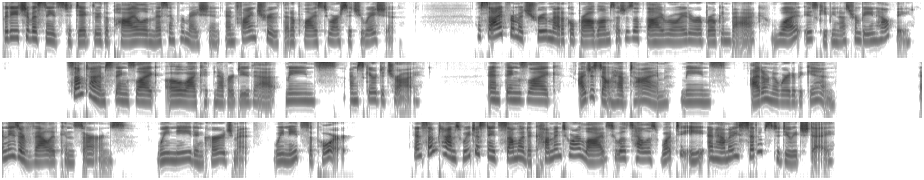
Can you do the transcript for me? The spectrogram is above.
But each of us needs to dig through the pile of misinformation and find truth that applies to our situation. Aside from a true medical problem such as a thyroid or a broken back, what is keeping us from being healthy? Sometimes things like, oh, I could never do that, means I'm scared to try. And things like, I just don't have time, means I don't know where to begin. And these are valid concerns. We need encouragement, we need support. And sometimes we just need someone to come into our lives who will tell us what to eat and how many sit ups to do each day.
